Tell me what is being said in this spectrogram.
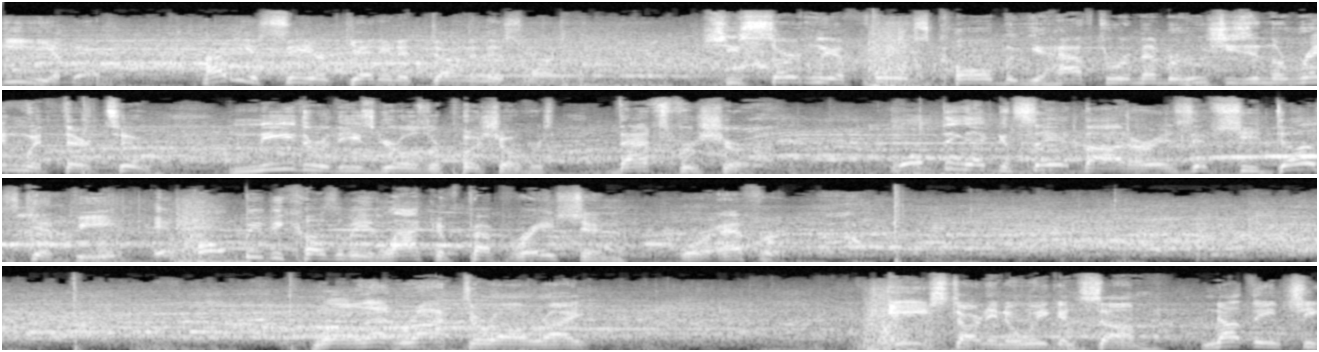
E a bit? How do you see her getting it done in this one? She's certainly a force, Cole, but you have to remember who she's in the ring with there, too. Neither of these girls are pushovers, that's for sure. One thing I can say about her is if she does get beat, it won't be because of a lack of preparation or effort. Well, that rocked her all right. E starting to weaken some. Nothing she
